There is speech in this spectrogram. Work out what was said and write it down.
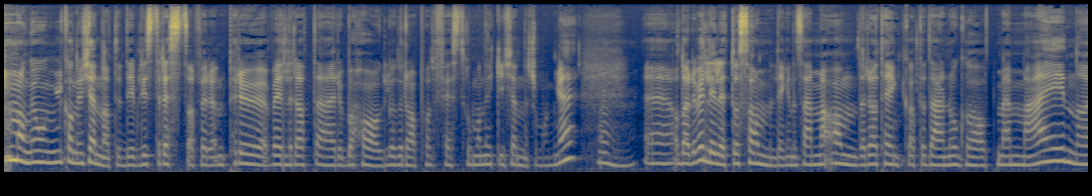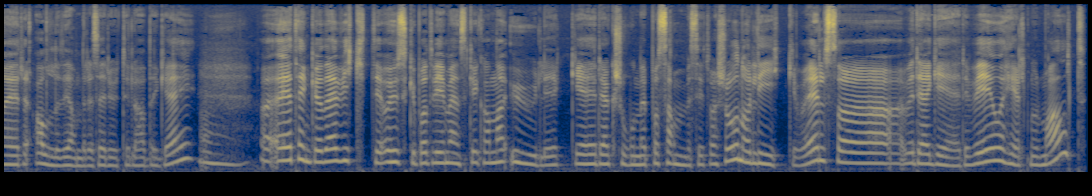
mange unger kan jo kjenne at de blir stressa for en prøve, eller at det er ubehagelig å dra på en fest hvor man ikke kjenner så mange. Eh, og da er det veldig lett å sammenligne seg med andre og tenke at det er noe galt med meg når alle de andre ser ut til å ha det gøy. Og jeg tenker jo det er viktig å huske på at vi mennesker kan ha ulike reaksjoner på samme situasjon, og likevel så reagerer vi jo helt normalt.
